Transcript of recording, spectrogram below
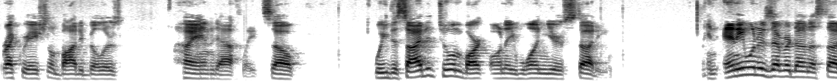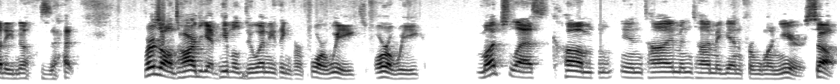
recreational bodybuilders, high end athletes? So we decided to embark on a one year study. And anyone who's ever done a study knows that, first of all, it's hard to get people to do anything for four weeks or a week, much less come in time and time again for one year. So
